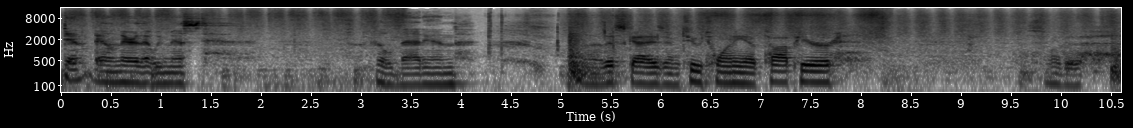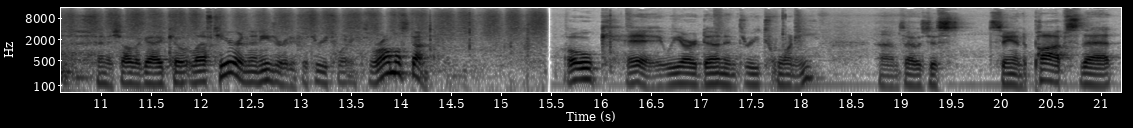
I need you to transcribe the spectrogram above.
dent down there that we missed. Filled that in. This guy's in 220 up top here. Just need to finish all the guide coat left here and then he's ready for 320. So we're almost done. Okay, we are done in 320. Um, so I was just saying to Pops that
